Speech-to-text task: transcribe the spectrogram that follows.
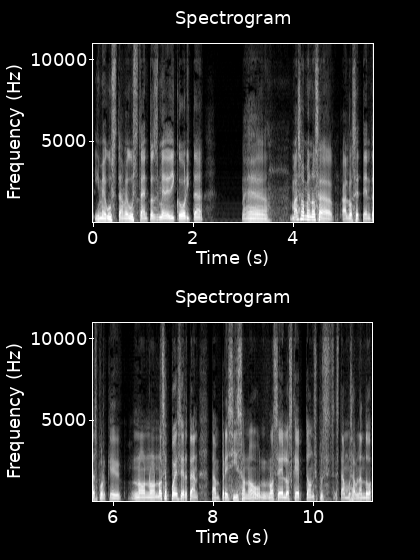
y me gusta, me gusta, entonces me dedico ahorita... Eh, más o menos a, a los 70 porque no, no, no se puede ser tan, tan preciso, ¿no? No sé, los Keptons, pues estamos hablando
